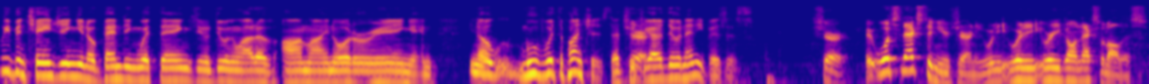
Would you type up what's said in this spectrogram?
we've been changing, you know, bending with things, you know, doing a lot of online ordering and, you know, move with the punches. That's Sure. what you got to do in any business. Sure. What's next in your journey? Where, you, where, you, where are you going next with all this?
